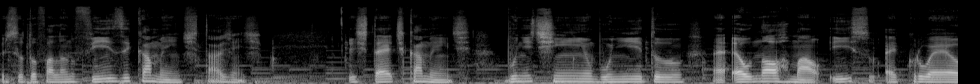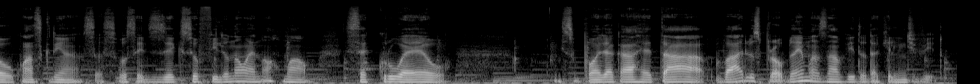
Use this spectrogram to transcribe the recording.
Isso eu estou falando fisicamente, tá, gente? Esteticamente bonitinho, bonito, é, é, o normal. Isso é cruel com as crianças. Você dizer que seu filho não é normal, isso é cruel. Isso pode acarretar vários problemas na vida daquele indivíduo.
